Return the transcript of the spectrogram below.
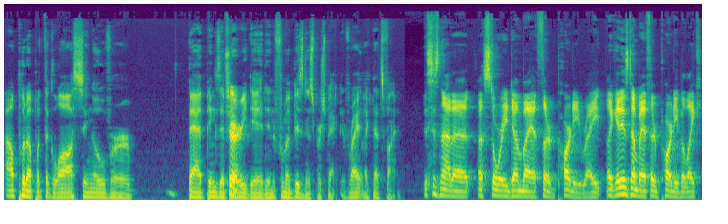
I'll put up with the glossing over bad things that Sure. Berry did and from a business perspective, right? Like that's fine. This is not a, a story done by a third party, right? Like it is done by a third party, but like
